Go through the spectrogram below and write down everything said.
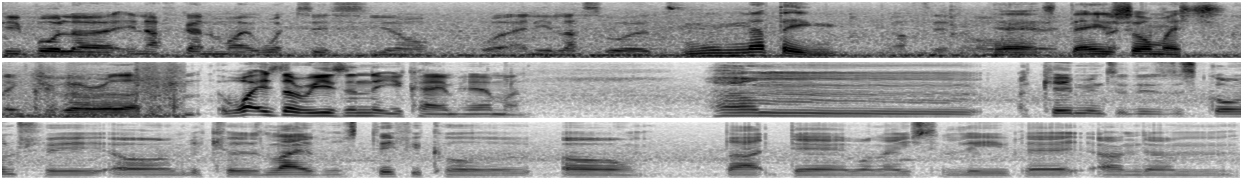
People uh, in Afghan might watch this. You know, what? Any last words? Nothing. Nothing. Yes, Okay. thank you so much. Thank you, brother. What is the reason that you came here, man? Um, I came into this, this country um, because life was difficult um, back there when I used to live there, and um,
